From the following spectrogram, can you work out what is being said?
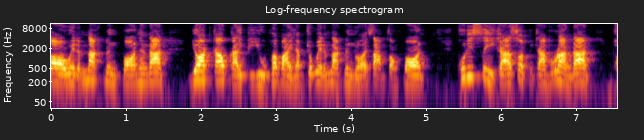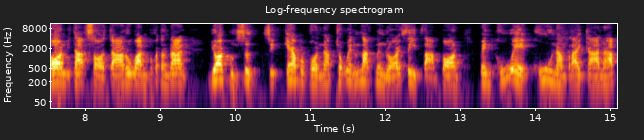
ต่อเวทน้ำหนัก 1 ปอนด์ทางด้าน ยอดก้าวไก่พียูพระใบนะครับชกเวทน้ำหนัก 132 ปอนด์คู่ที่ 4 การสดเป็นการผู้หลังด้าน พรพิทักษ์สอจารุวันพวกทางด้าน ยอดขุนศึกสิทธิ์แก้วประพลนะครับชกเวทน้ำหนัก 143 ปอนด์เป็นคู่เอกคู่นำรายการนะครับ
